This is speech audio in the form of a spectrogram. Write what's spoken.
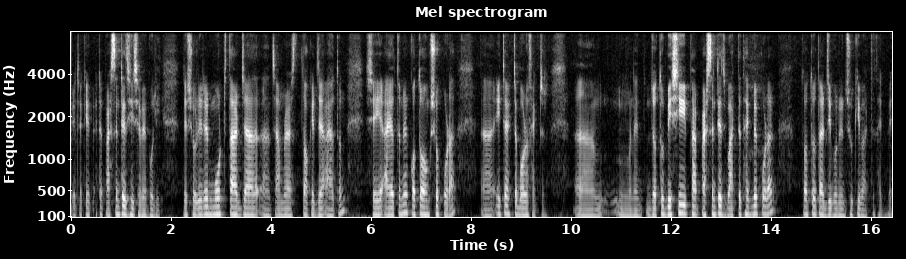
এটাকে একটা পার্সেন্টেজ হিসেবে বলি। যে শরীরের মোট তার যা চামড়ার ত্বকের যে আয়তন সেই আয়তনের কত অংশ পোড়া এটা একটা বড় ফ্যাক্টর মানে যত বেশি পার্সেন্টেজ বাড়তে থাকবে পোড়ার তত তার জীবনের ঝুঁকি বাড়তে থাকবে।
